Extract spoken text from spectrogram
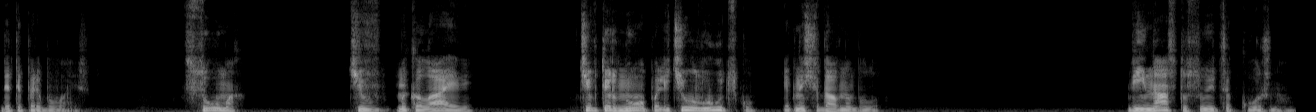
де ти перебуваєш. В Сумах, чи в Миколаєві, чи в Тернополі, чи у Луцьку, як нещодавно було. Війна стосується кожного.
